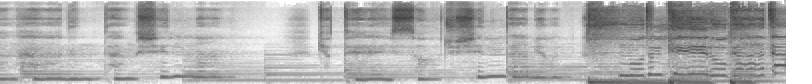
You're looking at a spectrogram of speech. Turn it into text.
사랑하는 당신만 곁에 있어 주신다면 모든 피로가 다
